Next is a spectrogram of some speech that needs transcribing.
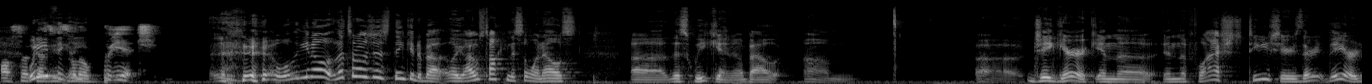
also, What do you he's a think- little bitch. well, you know, that's what I was just thinking about. Like, I was talking to someone else uh, this weekend about um, uh, Jay Garrick in the in the Flash TV series. They they are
